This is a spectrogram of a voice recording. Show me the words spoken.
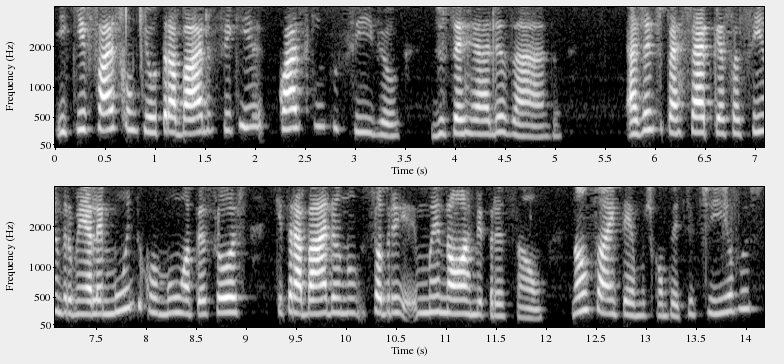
e que faz com que o trabalho fique quase que impossível de ser realizado. A gente percebe que essa síndrome ela é muito comum a pessoas que trabalham no, sobre uma enorme pressão, não só em termos competitivos,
